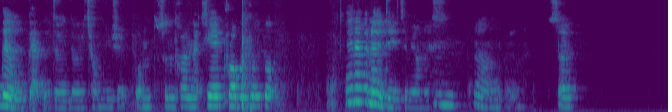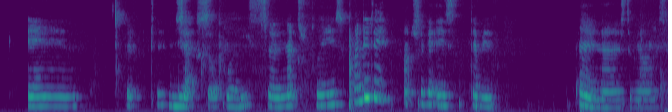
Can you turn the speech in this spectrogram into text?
they'll get the WWE Championship one sometime next year, probably, but you never know, do you, to be honest? Mm, no, not really. So, in 56, Next, sorry. please. So next, please. When did he actually get his debut? Who knows, to be honest.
